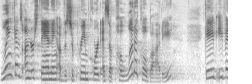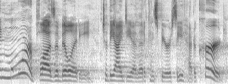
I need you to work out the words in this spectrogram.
Lincoln's understanding of the Supreme Court as a political body gave even more plausibility to the idea that a conspiracy had occurred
